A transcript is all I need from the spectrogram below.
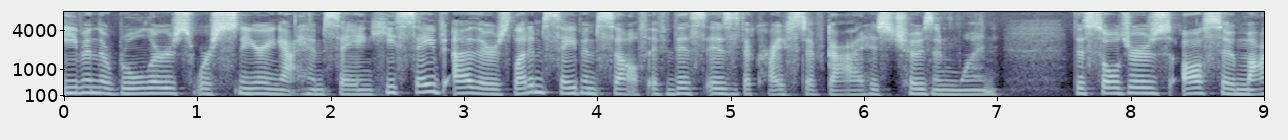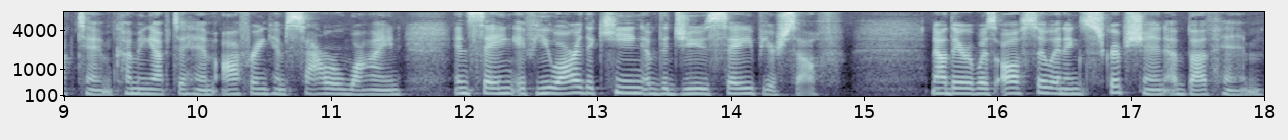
Even the rulers were sneering at him, saying, He saved others, let him save himself, if this is the Christ of God, his chosen one. The soldiers also mocked him, coming up to him, offering him sour wine, and saying, If you are the king of the Jews, save yourself. Now there was also an inscription above him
